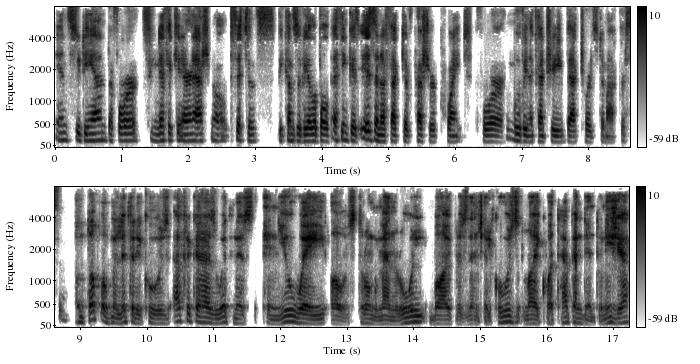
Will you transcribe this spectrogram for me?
in Sudan before significant international assistance becomes available, I think is, is an effective pressure point for moving the country back towards democracy. On top of military coups, Africa has witnessed a new way of strongman rule by presidential coups, like what happened in Tunisia,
